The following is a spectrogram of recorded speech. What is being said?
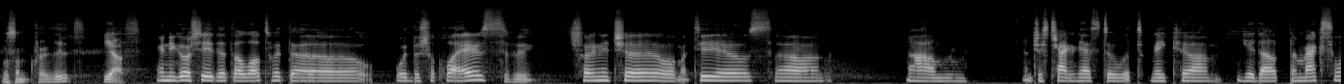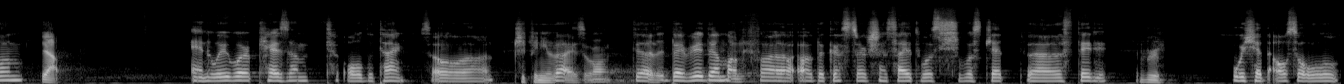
for some credit. Yes. We negotiated a lot with the with the suppliers, furniture or materials, uh, um, and just trying yes to to make um, get out the maximum. Yeah. And we were present all the time, so uh, Keeping your eyes on. the the rhythm of uh, of the construction site was was kept uh, steady. We had also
